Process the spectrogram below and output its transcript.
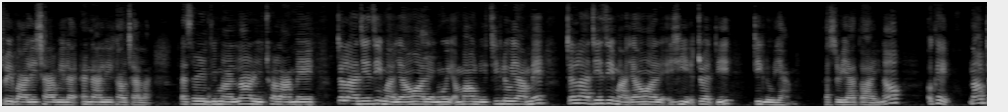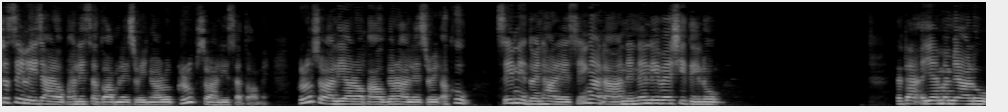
ဆွေးပါလေးချပေးလိုက်အနာလေးခောက်ချလိုက်ဒါဆိုရင်ဒီမှာလတွေထွက်လာမယ်တလချင်းစီမှာရောင်းရတဲ့ငွေအမောင့်တွေကြည့်လို့ရမယ်တလချင်းစီမှာရောင်းရတဲ့အရေးအတွက်တွေ ကြည့်လို့ရမယ်ဒါဆိုရသွားပြီเนาะ okay နောက်တစ်ဆင့်လေးကြတော့ဘာလေးဆက်သွားမလဲဆိုရင်ကျွန်တော်တို့ group ဆိုတာလေးဆက်သွားမယ် group ဆိုတာလေးကတော့ဘာကိုပြောတာလဲဆိုရင်အခုစင်းနေသွင်းထားတဲ့စင်းကတာနည်းနည်းလေးပဲရှိသေးလို့တတအရင်မများလို့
